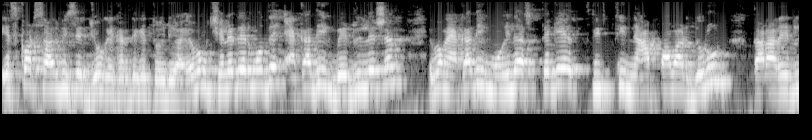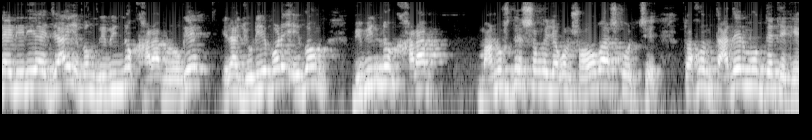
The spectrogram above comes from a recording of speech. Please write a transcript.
এসকট সার্ভিসের যোগ এখান থেকে তৈরি হয় এবং ছেলেদের মধ্যে একাধিক বেড রিলেশন এবং একাধিক মহিলার থেকে তৃপ্তি না পাওয়ার দরুন তারা রেড লাইট এরিয়ায় যায় এবং বিভিন্ন খারাপ রোগে এরা জড়িয়ে পড়ে এবং বিভিন্ন খারাপ মানুষদের সঙ্গে যখন সহবাস করছে, তখন তাদের মধ্যে থেকে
